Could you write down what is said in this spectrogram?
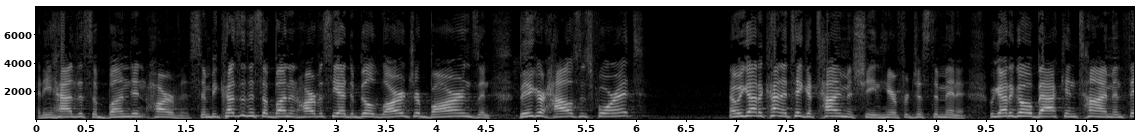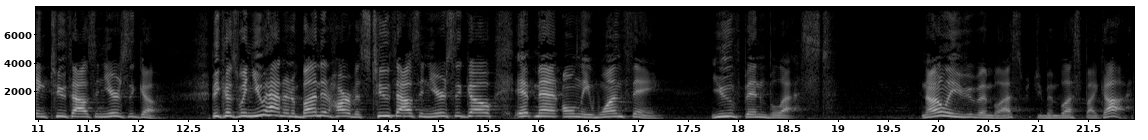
And he had this abundant harvest. And because of this abundant harvest, he had to build larger barns and bigger houses for it. Now, we got to kind of take a time machine here for just a minute. We got to go back in time and think 2,000 years ago. Because when you had an abundant harvest 2,000 years ago, it meant only one thing you've been blessed. Not only have you been blessed, but you've been blessed by God.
